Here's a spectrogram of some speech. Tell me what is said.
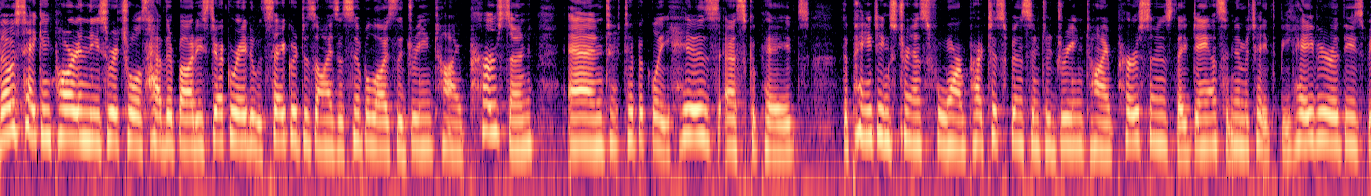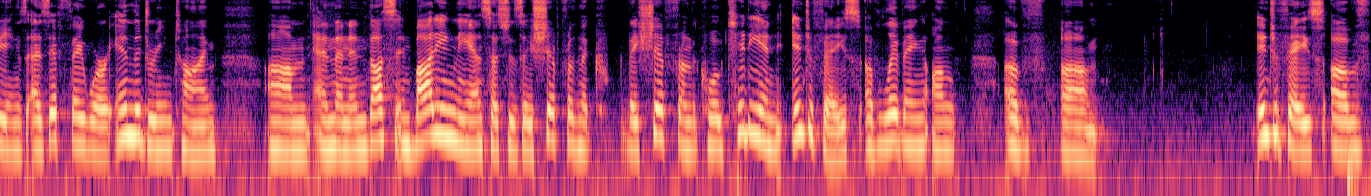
Those taking part in these rituals have their bodies decorated with sacred designs that symbolize the Dreamtime person and typically his escapades. The paintings transform participants into Dreamtime persons. They dance and imitate the behavior of these beings as if they were in the Dreamtime. Um, and then in thus embodying the ancestors, they shift from the, they shift from the quotidian interface of living on, of um, interface of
